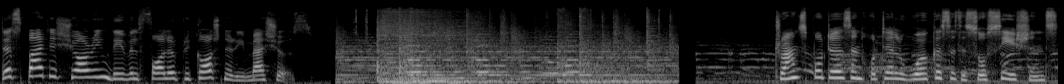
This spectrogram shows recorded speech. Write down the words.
despite assuring they will follow precautionary measures. Transporters and Hotel Workers Associations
